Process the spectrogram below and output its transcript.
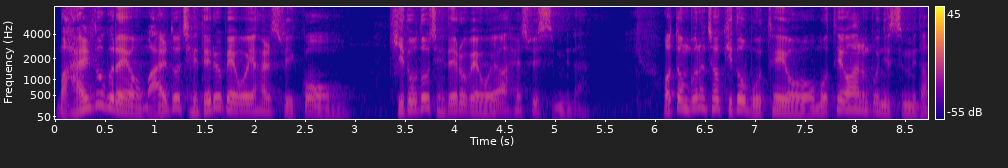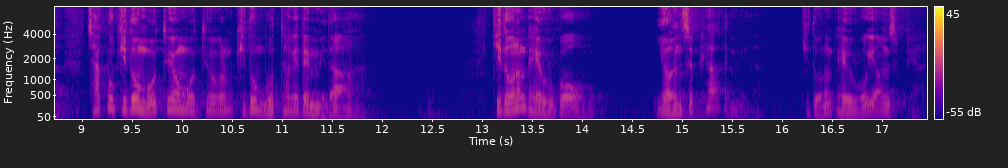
말도 그래요. 말도 제대로 배워야 할 수 있고 기도도 제대로 배워야 할 수 있습니다. 어떤 분은 저 기도 못해요, 못해요 하는 분 있습니다. 자꾸 기도 못해요, 못해요 그럼 기도 못하게 됩니다. 기도는 배우고 연습해야 됩니다. 기도는 배우고 연습해야 돼요.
